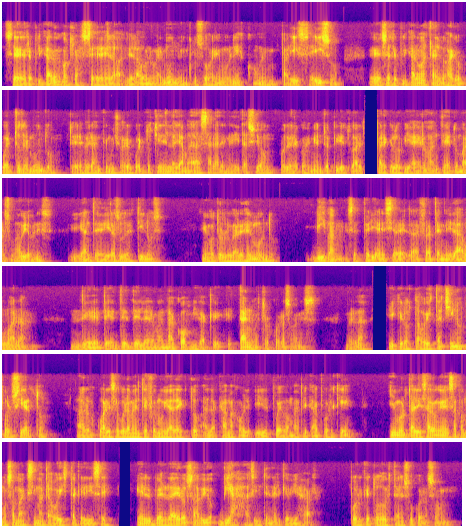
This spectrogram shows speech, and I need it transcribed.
se replicaron en otras sedes de la, de la ONU en el mundo, incluso en UNESCO, en París se hizo, eh, se replicaron hasta en los aeropuertos del mundo. Ustedes verán que muchos aeropuertos tienen la llamada sala de meditación o de recogimiento espiritual para que los viajeros antes de tomar sus aviones y antes de ir a sus destinos en otros lugares del mundo, vivan esa experiencia de la fraternidad humana, de, la hermandad cósmica que, está en nuestros corazones, ¿verdad? Y que los taoístas chinos, por cierto, a los cuales seguramente fue muy adecto a la Kamahol y después vamos a explicar por qué. Inmortalizaron en esa famosa máxima taoísta que dice, el verdadero sabio viaja sin tener que viajar, porque todo está en su corazón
